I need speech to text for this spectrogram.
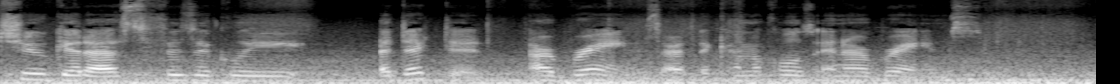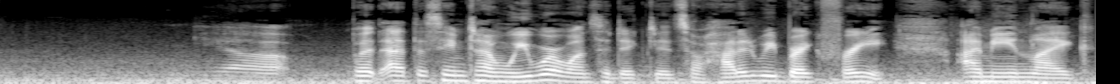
to get us physically addicted. Our brains, are the chemicals in our brains. Yeah, but at the same time, we were once addicted. So how did we break free? I mean, like,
